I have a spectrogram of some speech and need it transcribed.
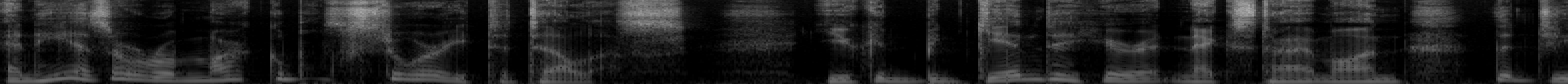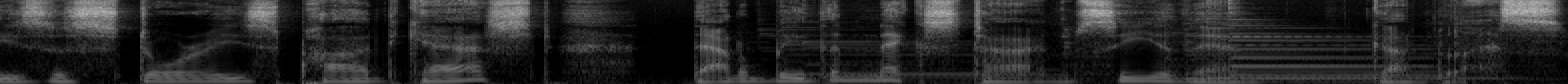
and he has a remarkable story to tell us. You can begin to hear it next time on the Jesus Stories podcast. That'll be the next time. See you then. God bless.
